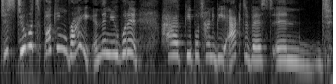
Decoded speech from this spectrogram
Just do what's fucking right. And then you wouldn't have people trying to be activists. And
